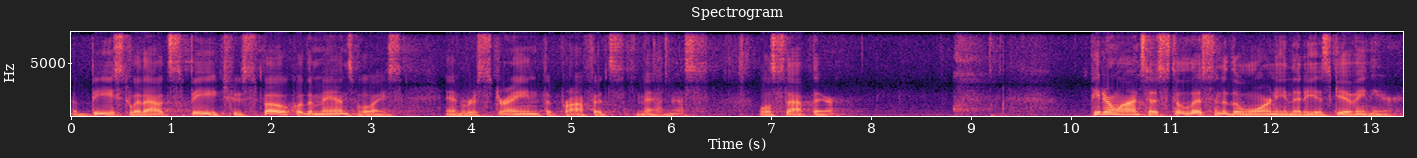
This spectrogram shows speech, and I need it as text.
a beast without speech, who spoke with a man's voice and restrained the prophet's madness. We'll stop there. Peter wants us to listen to the warning that he is giving here.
